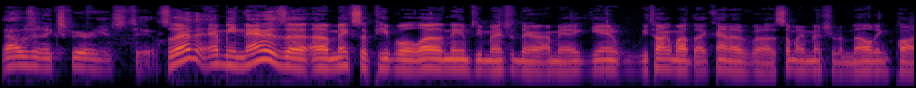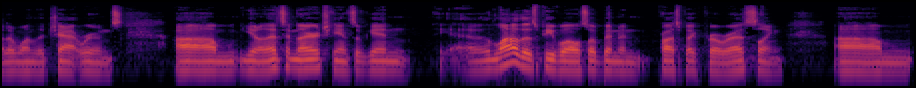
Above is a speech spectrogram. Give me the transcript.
That was an experience too. So that I mean that is a, a mix of people. A lot of the names you mentioned there. I mean, again, we talk about that kind of. Uh, somebody mentioned a melting pot in one of the chat rooms. Um, you know, that's another chance of getting. A lot of those people also have been in Prospect Pro Wrestling. Um,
